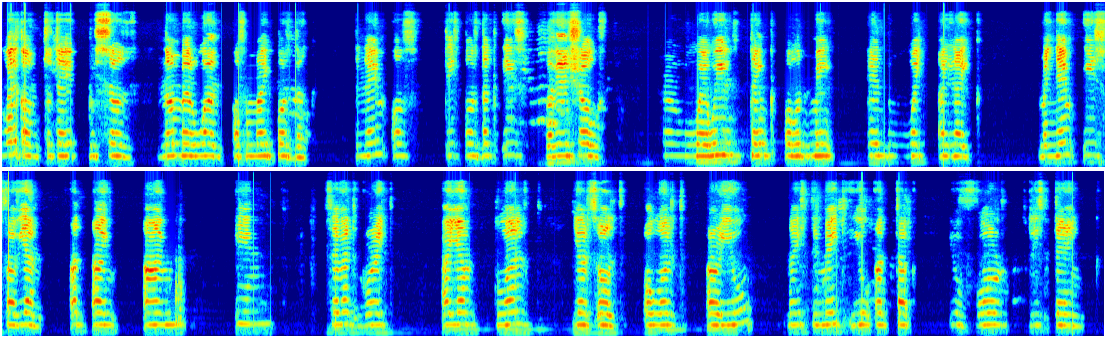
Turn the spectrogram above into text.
Welcome to the episode number one of my podcast. The name of this podcast is Fabian Shows. Here we will think about me and what I like. My name is Fabian and I'm I'm in seventh grade. I am twelve years old. How old are you? Nice to meet you and thank you for listening.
